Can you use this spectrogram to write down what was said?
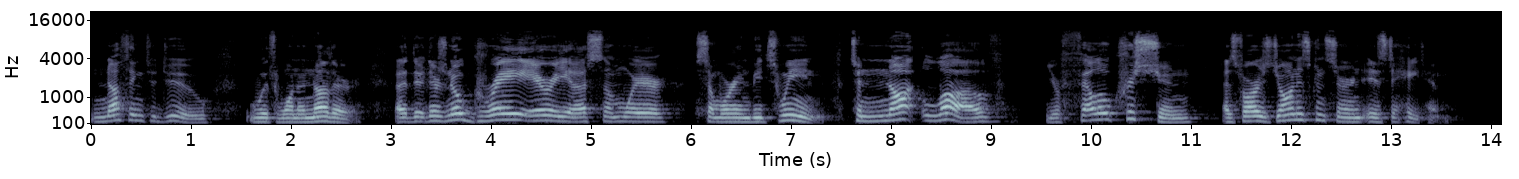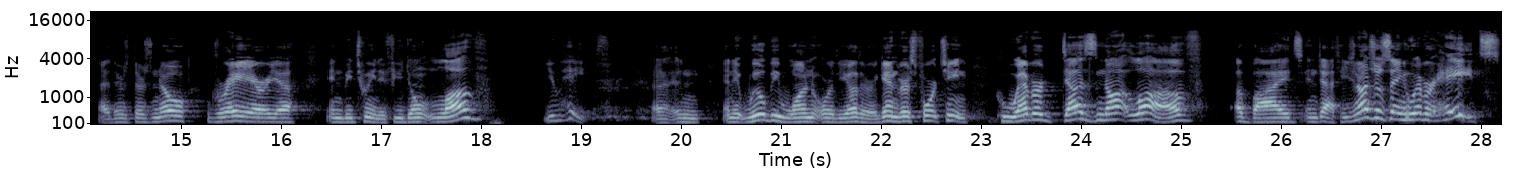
nothing to do with one another. Uh, there, there's no gray area somewhere, somewhere in between. To not love your fellow Christian, as far as John is concerned, is to hate him. Uh, there's, there's no gray area in between. If you don't love, you hate. Uh, and, and it will be one or the other. Again, verse 14 whoever does not love abides in death. He's not just saying whoever hates,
